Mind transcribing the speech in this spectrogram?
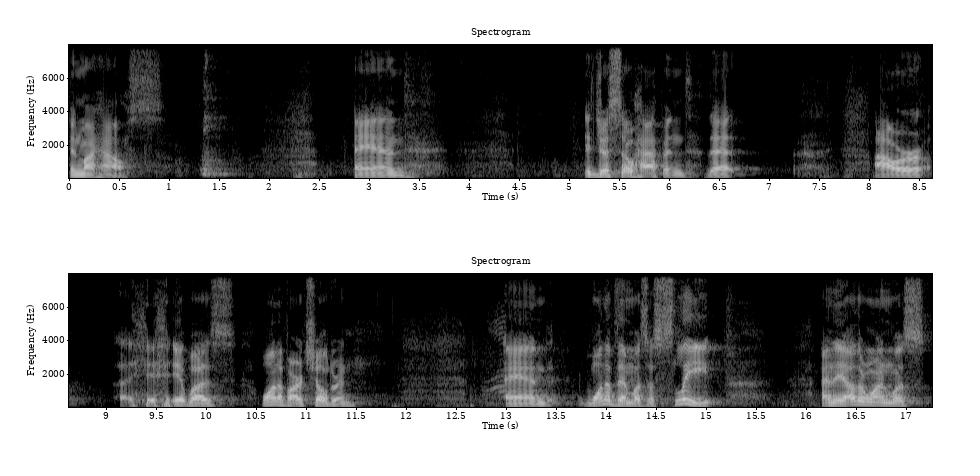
in my house. And it just so happened that our it was one of our children and one of them was asleep and the other one was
